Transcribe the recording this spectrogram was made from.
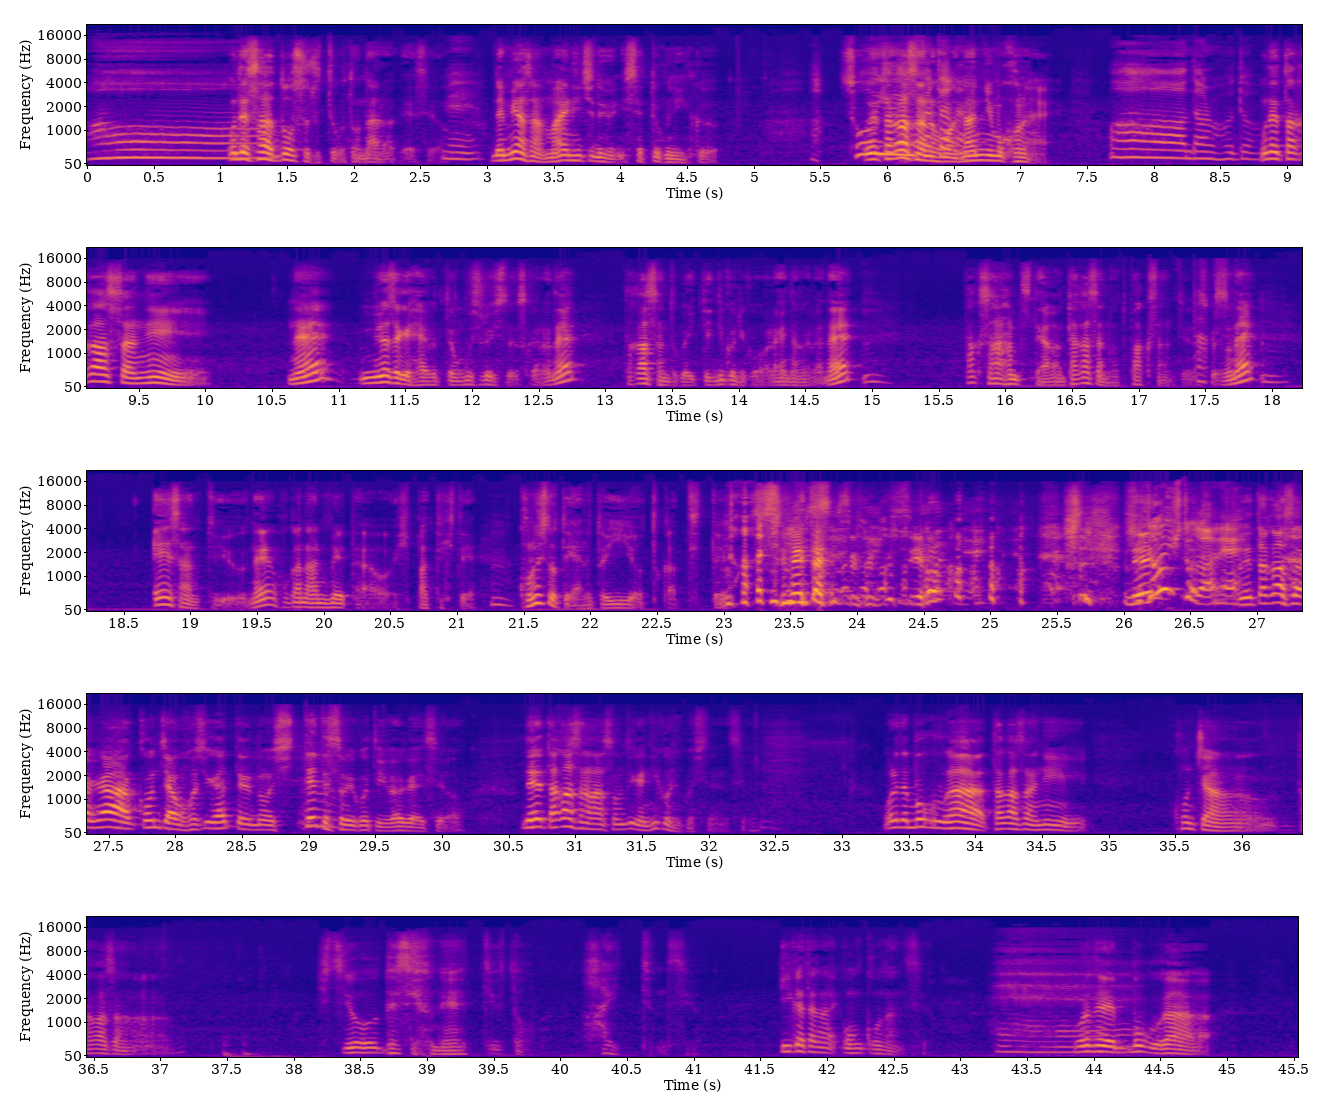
あでさあどうするってことになるわけですよ、えで宮さん毎日のように説得に行く。あそういうで高橋さんの方は何にも来ない。ああなるほど。で高橋さんにね宮崎駿って面白い人ですからね高橋さんとこ行ってニコニコ笑いながらね「パクさん」って言ってあの高橋さんのことパクさんって言うんですけどね、A さんっていうね他のアニメーターを引っ張ってきて、この人とやるといいよとかって言って 進めたりするんですよ。ひどい人だねで高橋さんがこんちゃんを欲しがってるのを知っててそういうこと言うわけですよ。で高橋さんはその時はニコニコしてるんですよ。これで僕が高橋さんに「こんちゃん高橋さん必要ですよね」って言うと「はい」って言うんですよ。言い方が温厚なんですよ。これで僕が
